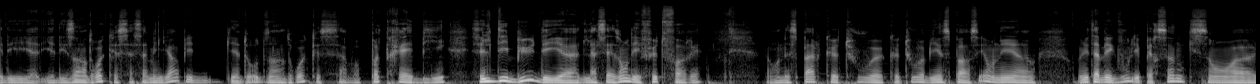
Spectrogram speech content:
Il y, a des, endroits que ça s'améliore, puis il y a d'autres endroits que ça va pas très bien. C'est le début euh, de la saison des feux de forêt. on espère que tout, euh, que tout va bien se passer. On est, on est avec vous, les personnes qui sont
